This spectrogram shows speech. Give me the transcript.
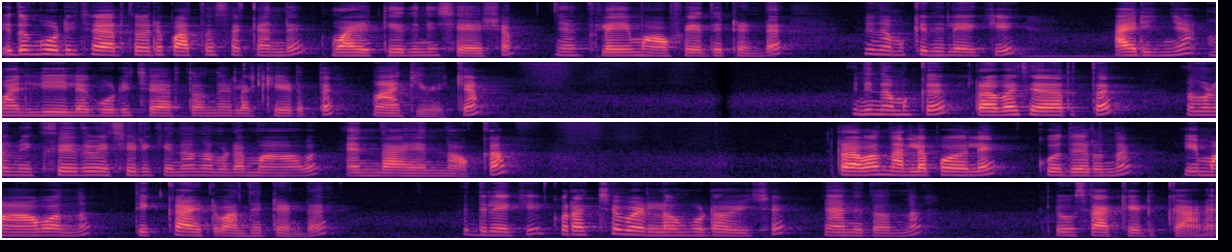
ഇതും കൂടി ചേർത്ത് ഒരു പത്ത് സെക്കൻഡ് വഴറ്റിയതിന് ശേഷം ഞാൻ ഫ്ലെയിം ഓഫ് ചെയ്തിട്ടുണ്ട്. ഇനി നമുക്കിതിലേക്ക് അരിഞ്ഞ മല്ലിയില കൂടി ചേർത്തൊന്ന് ഇളക്കിയെടുത്ത് മാറ്റി വയ്ക്കാം ഇനി നമുക്ക് റവ ചേർത്ത് നമ്മൾ മിക്സ് ചെയ്ത് വെച്ചിരിക്കുന്ന നമ്മുടെ മാവ് എന്തായെന്ന് നോക്കാം. റവ നല്ലപോലെ കുതിർന്ന് ഈ മാവ് മാവൊന്ന് തിക്കായിട്ട് വന്നിട്ടുണ്ട്. ഇതിലേക്ക് കുറച്ച് വെള്ളവും കൂടെ ഒഴിച്ച് ഞാനിതൊന്ന് ലൂസാക്കി എടുക്കുകയാണ്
